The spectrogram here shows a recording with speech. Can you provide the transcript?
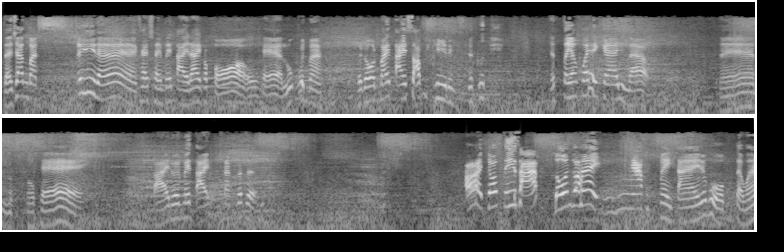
แต่ช่างมันนี่นะ แค่ใช้ไม้ตายได้ก็พอ โอเค ลุกขึ้นมาไปโดนไม้ตายซ้ำทีหนึ่งจะเตรียมไว้ให้แกอยู่แล้วแน่นโอเค ตายด้วยไม่ตายนั่นก็เถอะอ้ายโจมตีสามโดนก็ให้งับ ไม่ตายนะผม แต่ว่า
